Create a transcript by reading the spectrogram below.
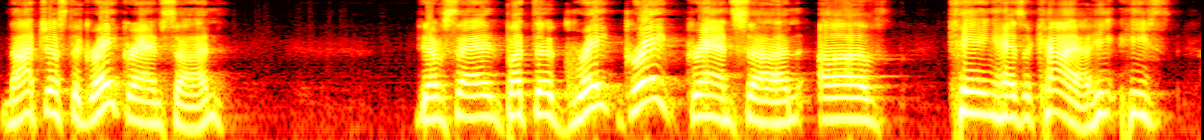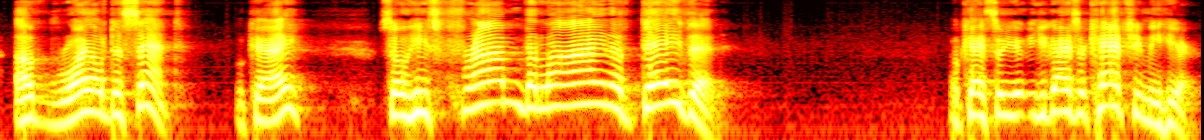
not just the great grandson, you know what I'm saying? But the great great grandson of King Hezekiah. He, he's of royal descent. Okay? So he's from the line of David. Okay, so you, you guys are catching me here.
